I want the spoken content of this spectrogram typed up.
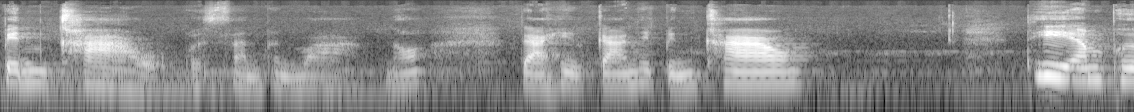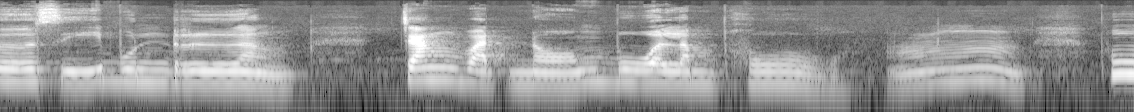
เป็นข่าวสันเพิ่นว่าเนาะจากเหตุการณ์ที่เป็นข่าว ที่อำเภอศรีบุญเรือง จังหวัดหนองบัวลำพูผู้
